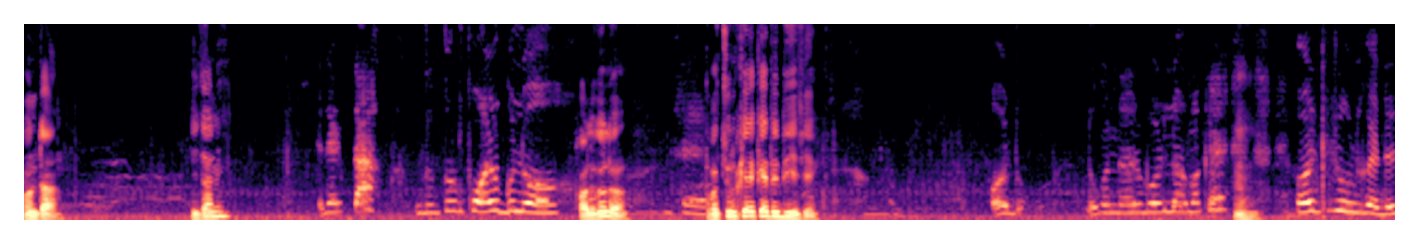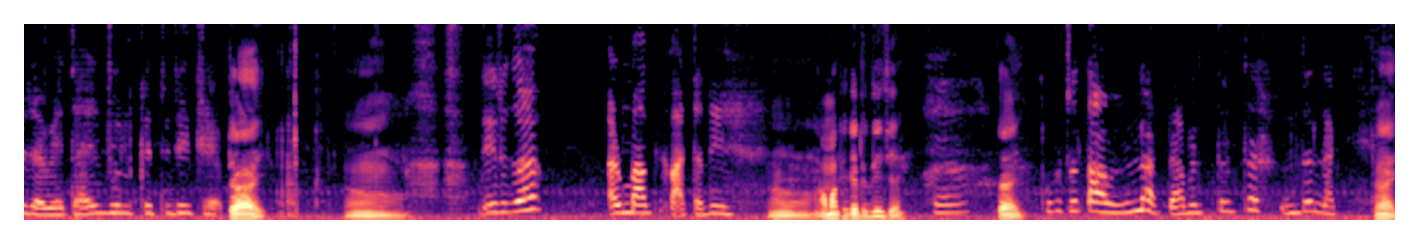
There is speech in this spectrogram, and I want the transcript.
কোনটা? কি জানি? ফলগুলো? ফলগুলো তোমার চুল কে কেটে দিয়েছে? ওই দো- দোকানদার বলল আমাকে ওই চুল কেটে যাবে তাই? চুল কেটে দিয়েছে তাই হুম আর মাকে কাটা হুম, আমাকে কেটে দিয়েছে? হ্যাঁ। তাই? তাই?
